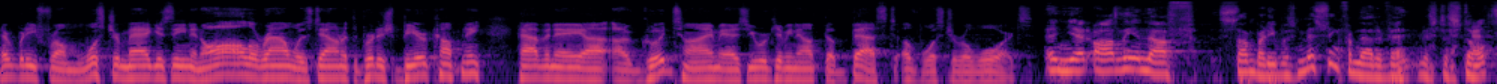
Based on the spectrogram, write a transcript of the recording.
everybody from Worcester Magazine and all around was down at the British Beer Company having a, uh, a good time as you were giving out the best of Worcester awards. And yet, oddly enough, somebody was missing from that event, Mr. Stolz.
